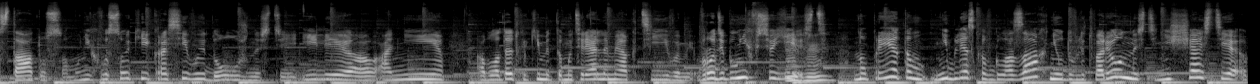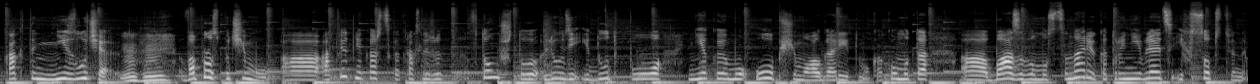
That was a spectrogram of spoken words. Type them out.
статусом, у них высокие красивые должности, или э, они обладают какими-то материальными активами. Вроде бы у них все есть, угу. но при этом ни блеска в глазах, ни удовлетворенности, ни счастья как-то не излучают. Угу. Вопрос почему? А ответ, мне кажется, как раз лежит в том, что люди идут по некоему общему алгоритму, какому-то а, базовому сценарию, который не является их собственным.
